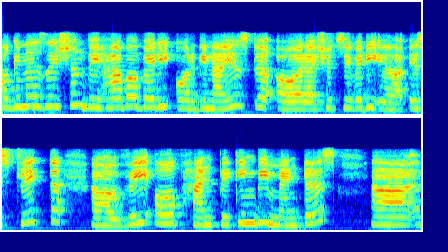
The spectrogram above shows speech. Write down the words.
organization, they have a very organized, or I should say, very uh, strict uh, way of handpicking the mentors. Uh,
